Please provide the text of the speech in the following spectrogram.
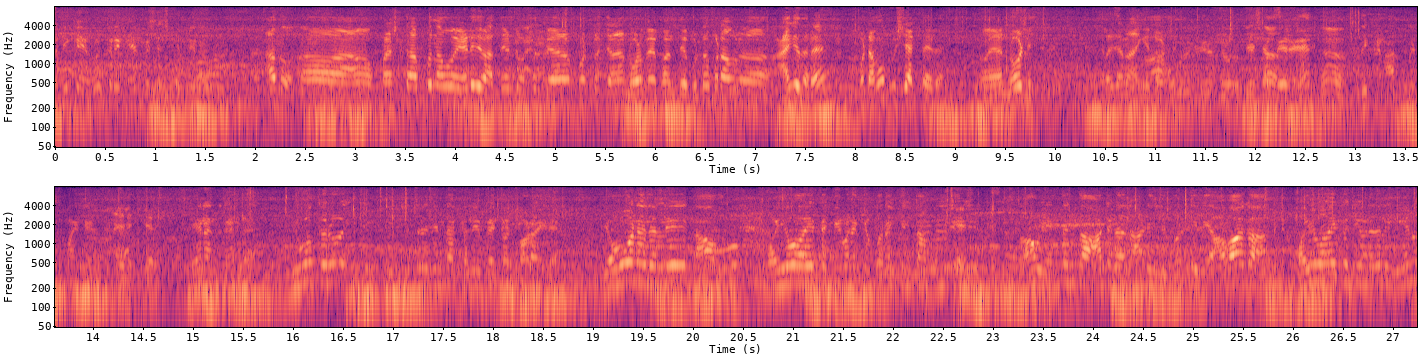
ಅದಕ್ಕೆ ಯುವಕರಿಗೆ ಏನು ಮೆಸೇಜ್ ಕೊಡ್ತೀರಾ? ಅದು ಫಸ್ಟ್ ಅಪ್ ನಾವು ಹೇಳಿದ್ವಿ. ಹದಿನೆಂಟು ವರ್ಷದ ಬೇರೆ ಕೊಟ್ಟು ಜನ ನೋಡಬೇಕು ಅಂತ ಹೇಳ್ಬಿಟ್ಟು ಬಟ್ ಅವರು ಆಗಿದ್ದಾರೆ. ಬಟ್ ನಮಗೆ ಖುಷಿ ಆಗ್ತಾ ಇದೆ. ನೋಡಲಿ. ಎಲ್ಲ ಜನ ಆಗಿ ನೋಡಿ ಅವರು ತಿಳ್ಕೊಳ್ಳೋ ಉದ್ದೇಶ ಬೇರೆ. ಅದಕ್ಕೆ ನಾನು ಪ್ಲಸ್ ಪಾಯಿಂಟ್ ಹೇಳ್ತೀನಿ ಹೇಳಿ ಹೇಳಿ. ಏನಂದರೆ ಯುವಕರು ಈ ಚಿತ್ರದಿಂದ ಕಲಿಯಬೇಕಾದ ಭಾಳ ಇದೆ. ಯೌವನದಲ್ಲಿ ನಾವು ವೈವಾಹಿಕ ಜೀವನಕ್ಕೆ ಬರೋಕ್ಕಿಂತ ಮುಂಚೆ ನಾವು ಎಂತೆಂಥ ಆಟಗಳನ್ನು ಆಡಿ ಬರ್ತೀವಿ ಆವಾಗ ವೈವಾಹಿಕ ಜೀವನದಲ್ಲಿ ಏನು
